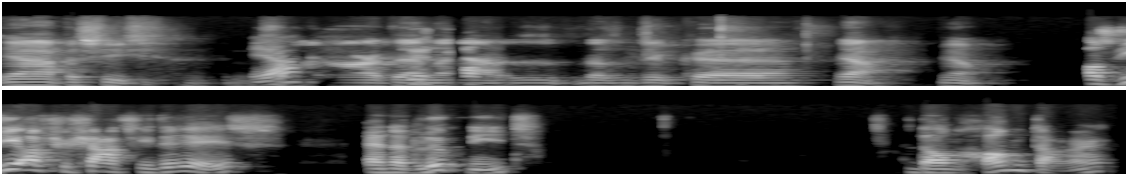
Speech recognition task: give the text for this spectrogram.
Ja, precies. Ja? Hard en, dus ja, dat, dat, is natuurlijk, ja, ja. Als die associatie er is en het lukt niet, dan hangt daar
